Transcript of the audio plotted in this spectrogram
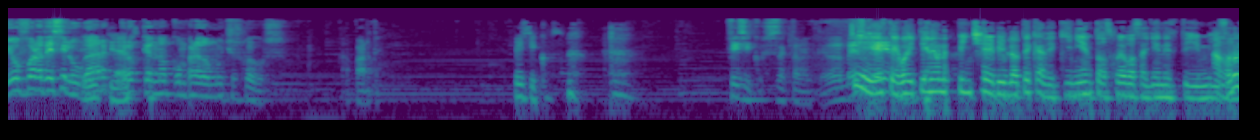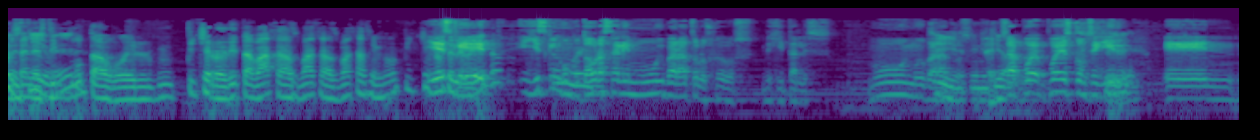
Yo fuera de ese lugar, Sí, creo que no he comprado muchos juegos. Aparte. Físicos. Físicos, exactamente. ¿Ves Sí, que- este güey tiene una pinche biblioteca de 500 juegos allí en Steam. Y Ah, solo en Steam, Steam, ¿eh? puta, güey. El pinche ruedita bajas, bajas, bajas y no, pinche. Y no es, se le ve, que, y es que en computadora salen muy baratos los juegos digitales. Muy, muy Sí, baratos. o sea, pu- puedes conseguir Sí. en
